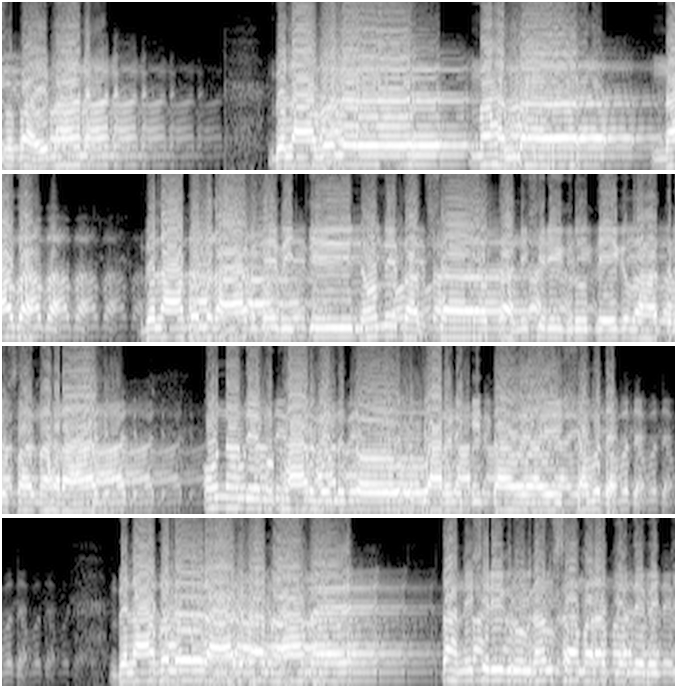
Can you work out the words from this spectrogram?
ਸੁਭਾਏਮਾਨ ਬਿਲਾਵਲ ਮਹੱਲਾ ਨਵ ਬਿਲਾਵਲ ਰਾਗ ਦੇ ਵਿੱਚ ਨੌਵੇਂ ਪਾਤਸ਼ਾਹ ਧੰਨ ਸ੍ਰੀ ਗੁਰੂ ਤੇਗ ਬਹਾਦਰ ਸਾਹਿਬ ਮਹਾਰਾਜ ਉਹਨਾਂ ਦੇ ਮੁਖਾਰ ਬਿੰਦ ਤੋਂ ਉਚਾਰਨ ਕੀਤਾ ਹੋਇਆ ਇਹ ਸ਼ਬਦ ਹੈ। ਬਿਲਾਵਲ ਰਾਗ ਦਾ ਨਾਮ ਹੈ ਧੰਨ ਸ੍ਰੀ ਗੁਰੂ ਗ੍ਰੰਥ ਸਾਹਿਬ ਮਹਾਰਾਜ ਜੀ ਦੇ ਵਿੱਚ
